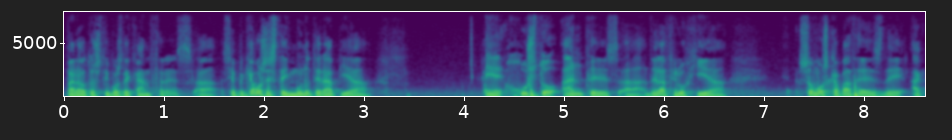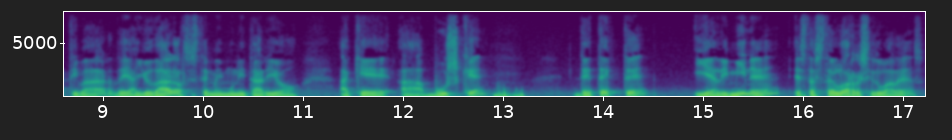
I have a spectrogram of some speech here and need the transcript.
para otros tipos de cánceres, ah, si aplicamos esta inmunoterapia eh, justo antes ah, de la cirugía somos capaces de activar, de ayudar al sistema inmunitario a que ah, busque, detecte y elimine estas células residuales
